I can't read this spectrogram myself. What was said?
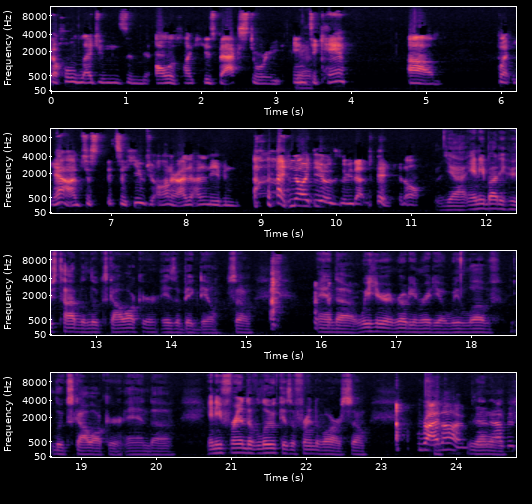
the whole legends and all of like his backstory into Right. canon. Um, but yeah, I'm just, it's a huge honor. I, I didn't even, I had no idea it was going to be that big at all. yeah, anybody who's tied with Luke Skywalker is a big deal. So, and uh, we here at Rodian Radio, we love Luke Skywalker, and uh, any friend of Luke is a friend of ours. So, Right on. Right on.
